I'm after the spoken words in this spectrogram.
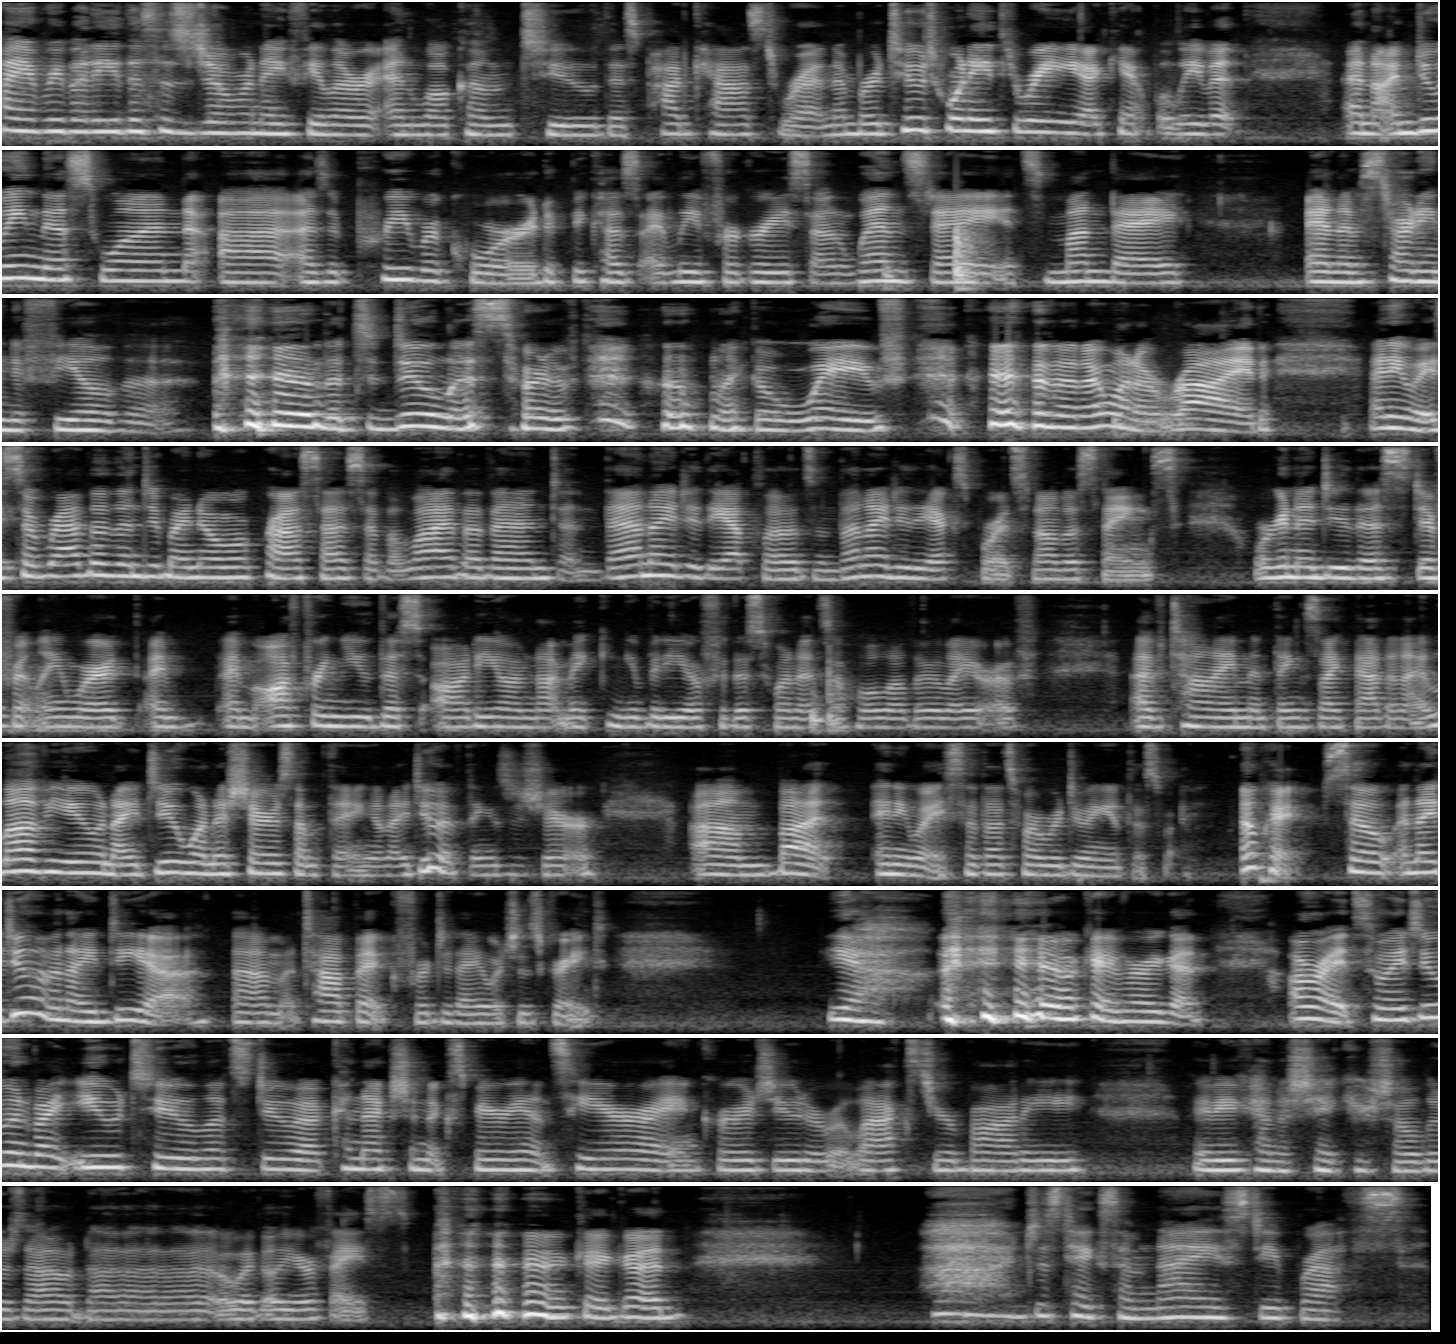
Hi, everybody. This is Jill Renee Feeler, and welcome to this podcast. We're at number 223. I can't believe it. And I'm doing this one uh, as a pre record because I leave for Greece on Wednesday. It's Monday and I'm starting to feel the the to-do list sort of like a wave that I want to ride. Anyway, so rather than do my normal process of a live event and then I do the uploads and then I do the exports and all those things, we're going to do this differently where I'm I'm offering you this audio. I'm not making a video for this one. It's a whole other layer of of time and things like that. And I love you and I do want to share something and I do have things to share. Um, but anyway, so that's why we're doing it this way. Okay, so, and I do have an idea, um, a topic for today, which is great. Yeah, okay, very good. All right, so I do invite you to let's do a connection experience here. I encourage you to relax your body. Maybe kind of shake your shoulders out, da, wiggle your face. okay, good. Just take some nice deep breaths.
